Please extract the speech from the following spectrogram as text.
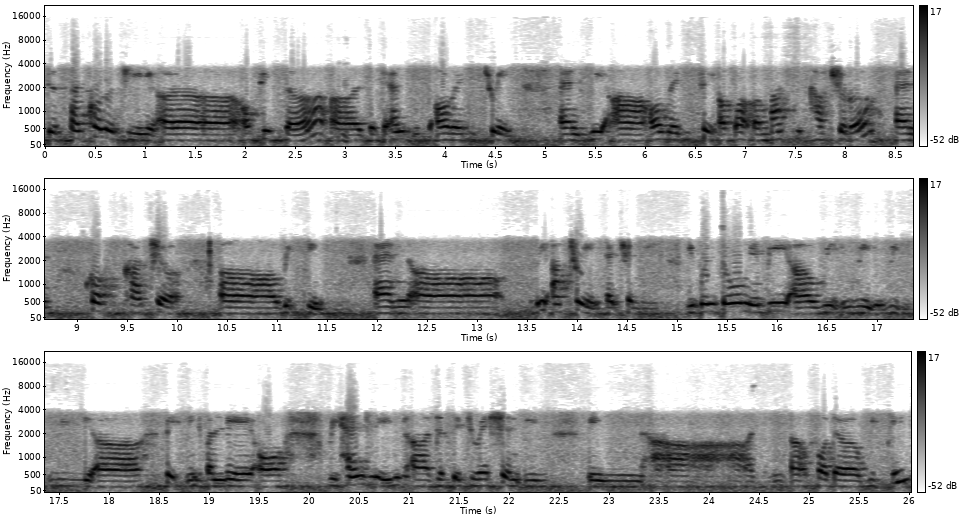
the psychology uh, officer. Uh, the KM is already trained, and we are already trained about a multicultural and cross-cultural uh, victims. And uh, we are trained actually, even though maybe uh, we we we, we uh, speak in Malay or we handling uh, the situation in in uh, uh, for the victims.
